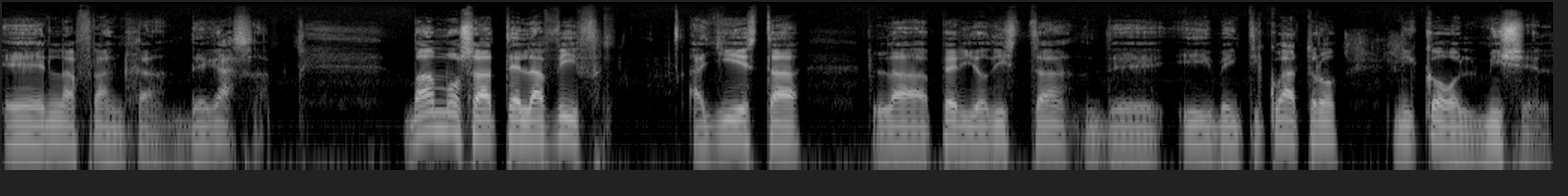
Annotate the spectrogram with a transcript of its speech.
en la franja de Gaza. Vamos a Tel Aviv. Allí está la periodista de I24, Nicole Michel.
